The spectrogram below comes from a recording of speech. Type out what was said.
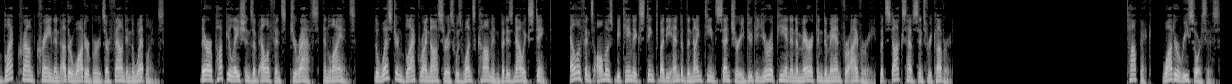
black-crowned crane and other waterbirds are found in the wetlands. There are populations of elephants, giraffes, and lions. The western black rhinoceros was once common but is now extinct. Elephants almost became extinct by the end of the 19th century due to European and American demand for ivory, but stocks have since recovered. Water resources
